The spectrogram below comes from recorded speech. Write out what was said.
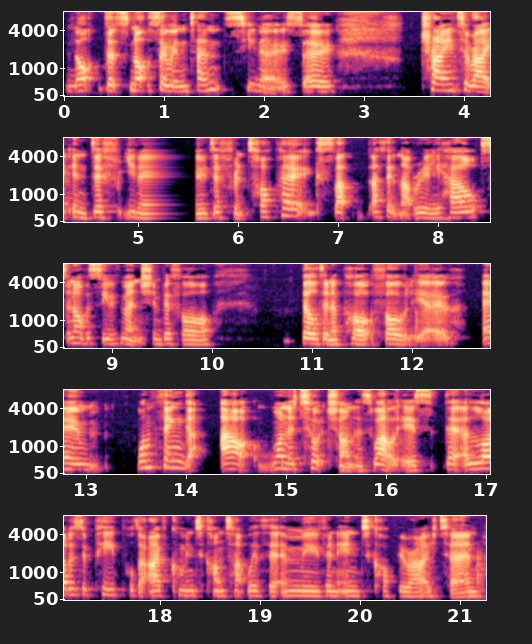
not that's not so intense, you know. So trying to write in different, you know, different topics. That I think that really helps. And obviously, we've mentioned before building a portfolio. Um, one thing I want to touch on as well is that a lot of the people that I've come into contact with that are moving into copywriting,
